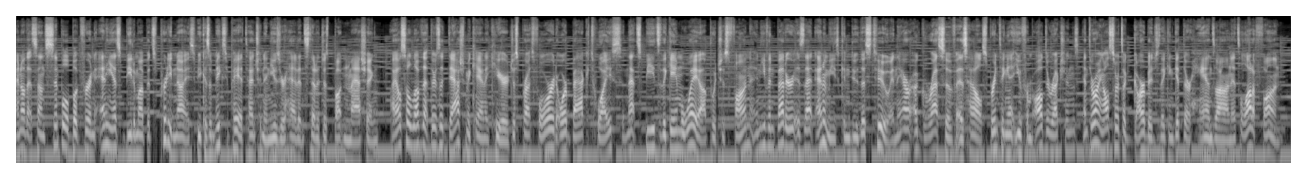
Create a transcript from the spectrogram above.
I know that sounds simple, but for an NES beat 'em up, it's pretty nice because it makes you pay attention and use your head instead of just button mashing. I also love that there's a dash mechanic here, just press forward or back twice, and that speeds the game way up, which is fun, and even better is that enemies can do this too, and they are aggressive as hell, sprinting at you from all directions and throwing all sorts of garbage they can get their hands on. It's a lot of fun.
